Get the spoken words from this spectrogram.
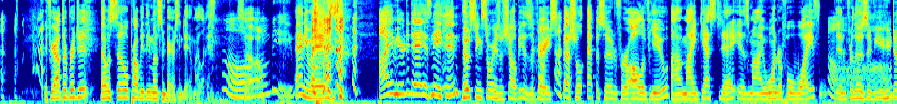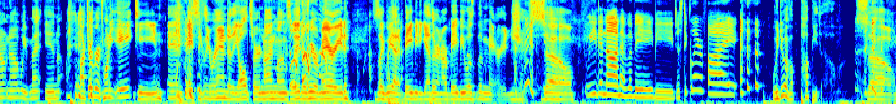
if you're out there, Bridget, that was still probably the most embarrassing day of my life. Aw, So- babe. Anyways, I am here today as Nathan, hosting Stories with Shelby. This is a very special episode for all of you. Uh, my guest today is my wonderful wife. And for those of you who don't know, we met in October of 2018 and basically ran to the altar. Nine months later, we were married. It's like we had a baby together, and our baby was the marriage. So We did not have a baby, just to clarify. we do have a puppy, though. So.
